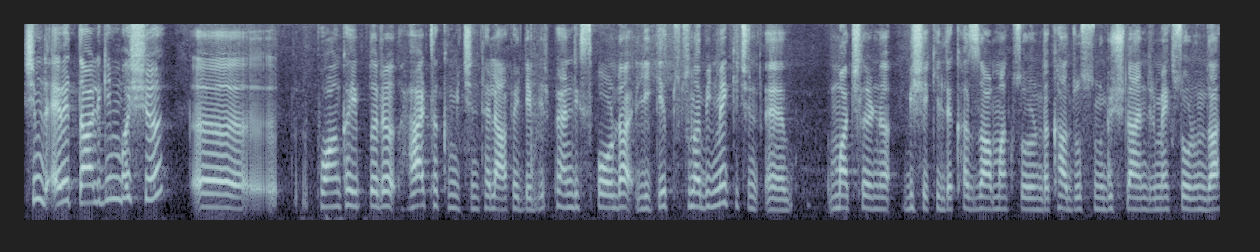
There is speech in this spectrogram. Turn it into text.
Şimdi evet daha ligin başı e, puan kayıpları her takım için telafi edebilir. Pendik Spor'da ligde tutunabilmek için e, maçlarını bir şekilde kazanmak zorunda, kadrosunu güçlendirmek zorunda,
